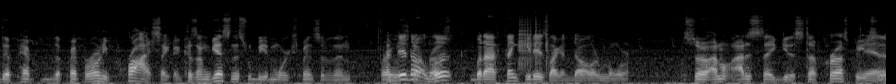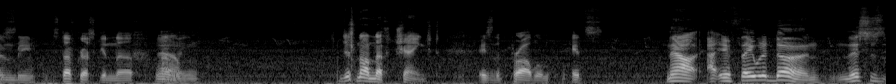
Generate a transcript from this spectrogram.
the pep- the pepperoni price. Like, because I'm guessing this would be more expensive than. I did not crust. look, but I think it is like a dollar more. So I don't. I just say get a stuffed crust pizza Yeah, and be. Stuffed crust good enough. Yeah. I mean, just not enough changed is the problem. It's Now, if they would have done this is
